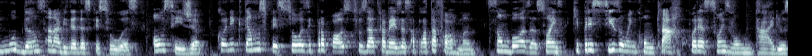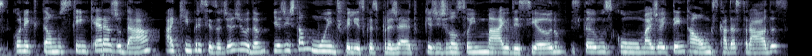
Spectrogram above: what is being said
mudança na vida das pessoas. Ou seja, conectamos pessoas e propósitos através dessa plataforma. São boas ações que precisam encontrar corações voluntários. Conectamos quem quer ajudar a quem precisa de ajuda. E a gente está muito feliz com esse projeto, porque a gente lançou em maio desse ano. Estamos com mais de 80 ONGs cadastradas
